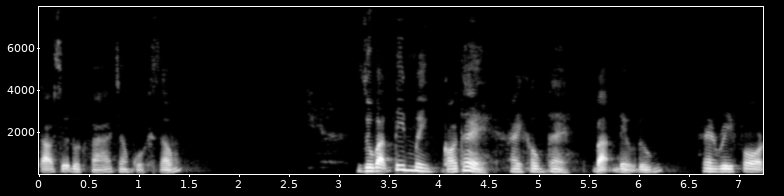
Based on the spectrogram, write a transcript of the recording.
tạo sự đột phá trong cuộc sống. Dù bạn tin mình có thể hay không thể, bạn đều đúng. Henry Ford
